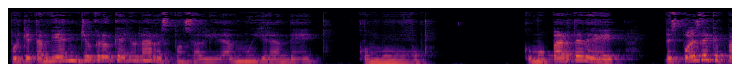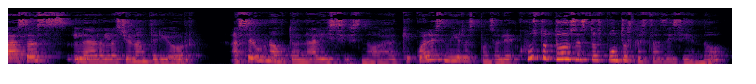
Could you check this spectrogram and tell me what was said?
porque también yo creo que hay una responsabilidad muy grande como, como parte de, después de que pasas la relación anterior, hacer un autoanálisis, ¿no? ¿Qué, ¿Cuál es mi responsabilidad? Justo todos estos puntos que estás diciendo.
